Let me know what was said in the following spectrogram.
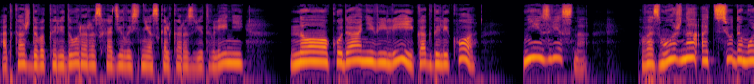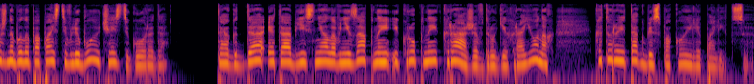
От каждого коридора расходилось несколько разветвлений, но куда они вели и как далеко, неизвестно. Возможно, отсюда можно было попасть в любую часть города. Тогда это объясняло внезапные и крупные кражи в других районах, которые так беспокоили полицию.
